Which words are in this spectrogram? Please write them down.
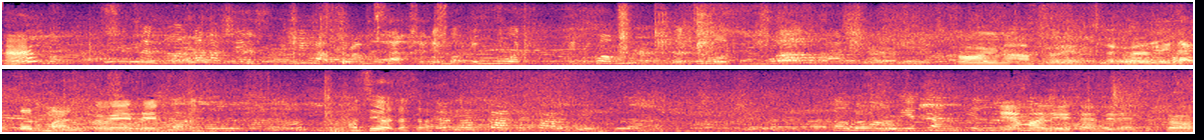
Huh? She have from Saturday, but the boat it come, but the boat start. Oh, you're not after it. Like early, that good man. So where is it? What's it? That's all. So we want to wait until. Yeah, man, you can do that. car.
